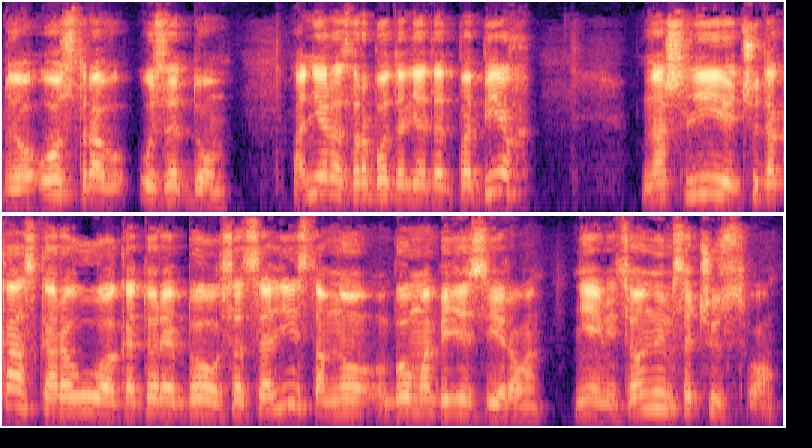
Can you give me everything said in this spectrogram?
остров Узедом. Они разработали этот побег, нашли чудака с караула, который был социалистом, но был мобилизирован, немец, он им сочувствовал.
